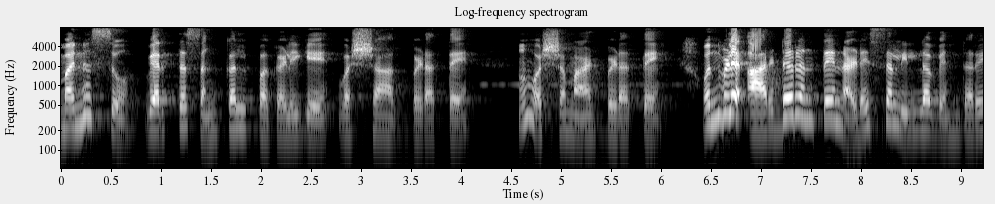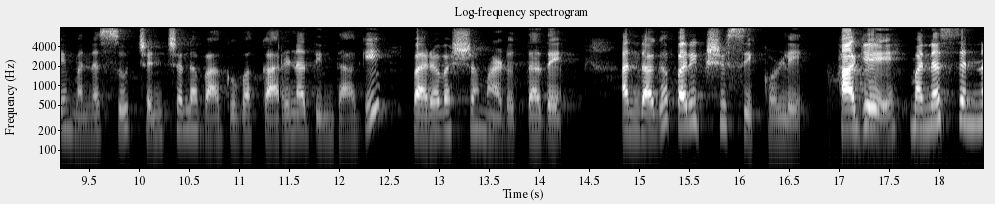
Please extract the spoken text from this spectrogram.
ಮನಸ್ಸು ವ್ಯರ್ಥ ಸಂಕಲ್ಪಗಳಿಗೆ ವಶ ಆಗ್ಬಿಡತ್ತೆ. ವಶ ಮಾಡಿಬಿಡತ್ತೆ. ಒಂದು ವೇಳೆ ಆರ್ಡರ್ ಅಂತೆ ನಡೆಸಲಿಲ್ಲವೆಂದರೆ ಮನಸ್ಸು ಚಂಚಲವಾಗುವ ಕಾರಣದಿಂದಾಗಿ ಪರವಶ ಮಾಡುತ್ತದೆ. ಅಂದಾಗ ಪರೀಕ್ಷಿಸಿಕೊಳ್ಳಿ. ಹಾಗೆ ಮನಸ್ಸನ್ನ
